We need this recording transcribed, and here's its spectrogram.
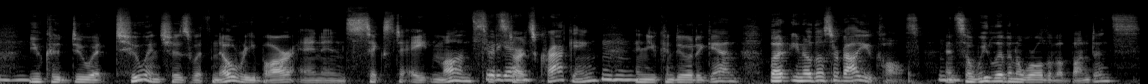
Mm-hmm. You could do it two inches with no rebar and in six to eight months Do it it, starts cracking Mm-hmm. and you can do it again. But you know, those are value calls. Mm-hmm. And so we live in a world of abundance,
